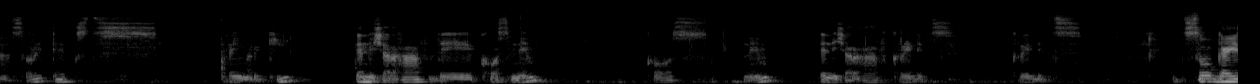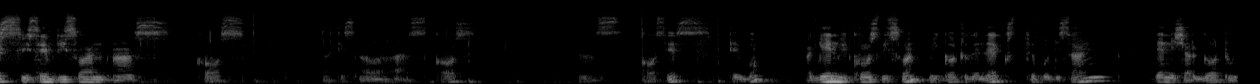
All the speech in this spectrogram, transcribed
Uh, sorry, text primary key. Then we shall have the course name. Course name. Then we shall have credits. Credits. So guys, we save this one as course. That is our as course. Courses table. Again, we cross this one. We go to the next table design. then we shall go to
